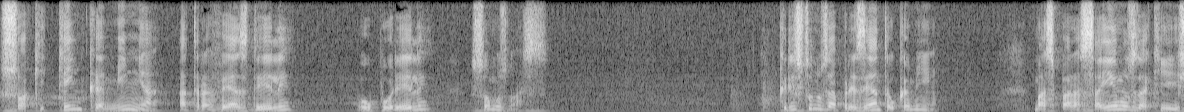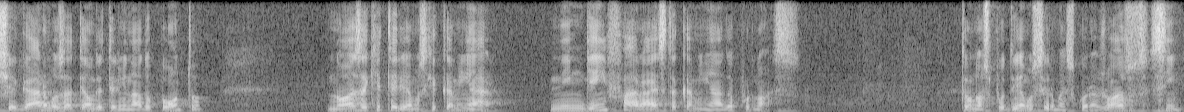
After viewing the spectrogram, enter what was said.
Só que quem caminha através dele ou por ele somos nós. Cristo nos apresenta o caminho, mas para sairmos daqui e chegarmos até um determinado ponto, nós é que teremos que caminhar. Ninguém fará esta caminhada por nós. Então nós podemos ser mais corajosos? Sim,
